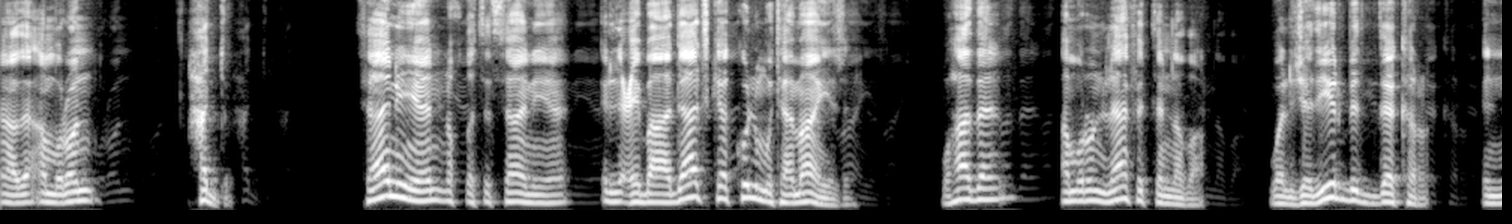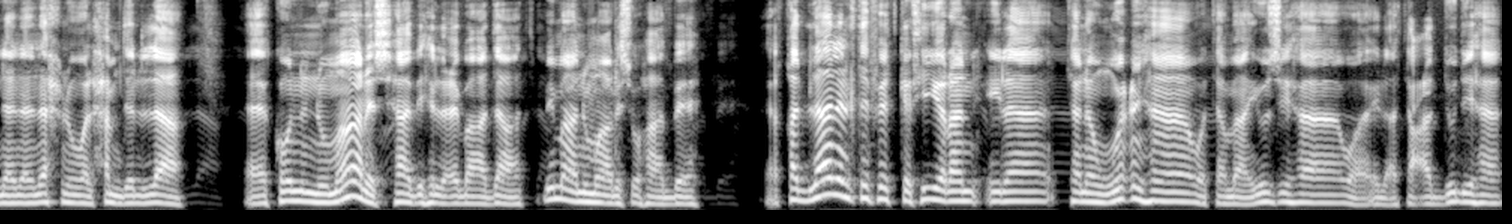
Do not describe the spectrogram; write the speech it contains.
هذا أمر حد. ثانيا النقطة الثانية العبادات ككل متمايزة. وهذا أمر لافت النظر والجدير بالذكر إننا نحن والحمد لله كون نمارس هذه العبادات بما نمارسها به قد لا نلتفت كثيرا إلى تنوعها وتمايزها وإلى تعددها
